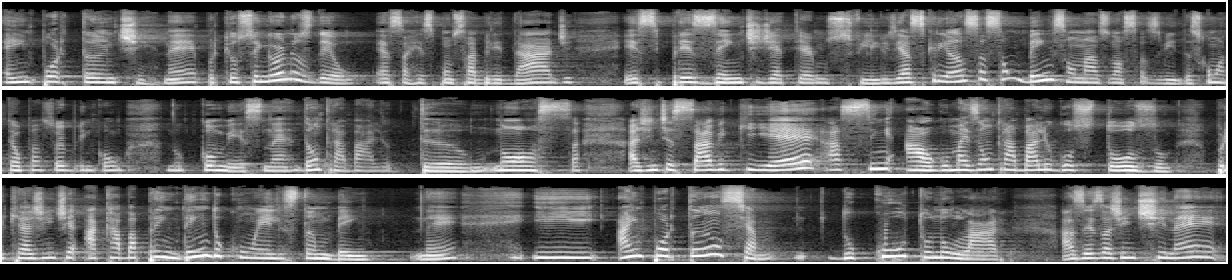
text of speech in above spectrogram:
é importante, né, porque o Senhor nos deu essa responsabilidade, esse presente de é termos filhos. E as crianças são bênção nas nossas vidas, como até o pastor brincou no começo, né? Dão trabalho? Dão. Nossa, a gente sabe que é assim algo, mas é um trabalho gostoso, porque a gente acaba aprendendo com eles também, né? E a importância do culto no lar. Às vezes a gente, né,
